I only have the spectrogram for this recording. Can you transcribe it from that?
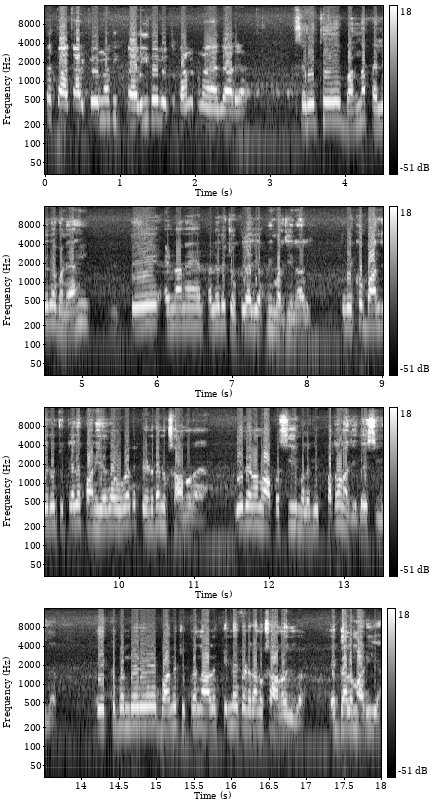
ਧੱਕਾ ਕਰਕੇ ਉਹਨਾਂ ਦੀ ਪੈਲੀ ਦੇ ਵਿੱਚ ਬੰਨ ਬਣਾਇਆ ਜਾ ਰਿਹਾ। ਸਰ ਇੱਥੇ ਬੰਨ ਨਾ ਪਹਿਲੇ ਦਾ ਬਣਿਆ ਸੀ ਤੇ ਇਹਨਾਂ ਨੇ ਪਹਿਲੇ ਤੇ ਚੁੱਕ ਲਿਆ ਜੀ ਆਪਣੀ ਮਰਜ਼ੀ ਨਾਲ ਹੀ। ਤੇ ਵੇਖੋ ਬੰਨ ਜਦੋਂ ਚੁੱਕਿਆ ਤੇ ਪਾਣੀ ਜ਼ਿਆਦਾ ਹੋਊਗਾ ਤੇ ਪਿੰਡ ਦਾ ਨੁਕਸਾਨ ਹੋਣਾ ਆ। ਇਹ ਤਾਂ ਇਹਨਾਂ ਨੂੰ ਆਪਸ ਹੀ ਮਤਲਬ ਕਿ ਪਤਾ ਹੋਣਾ ਚਾਹੀਦਾ ਇਸ ਚੀਜ਼ ਦਾ। ਇੱਕ ਬੰਦੇ ਦੇ ਬੰਨ ਚੁੱਕਣ ਨਾਲ ਕਿੰਨੇ ਪਿੰਡ ਦਾ ਨੁਕਸਾਨ ਹੋ ਜਾਊਗਾ? ਇਹ ਗੱਲ ਮਾੜੀ ਆ।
